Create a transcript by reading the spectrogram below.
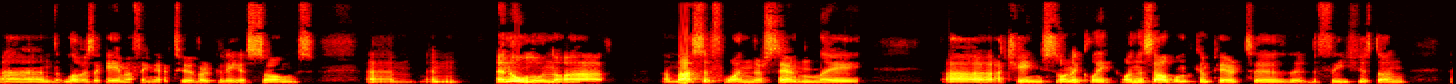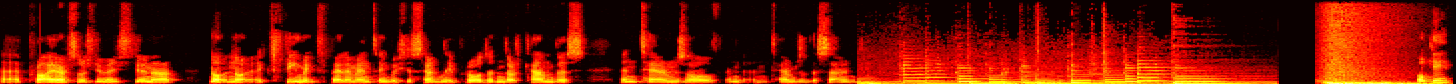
and Love Is a Game. I think they're two of her greatest songs, um, and and although not a a massive one, they're certainly uh, a change sonically on this album compared to the, the three she's done uh, prior. So she was doing a not not extreme experimenting, but she's certainly broadened her canvas in terms of in, in terms of the sound. Okay,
